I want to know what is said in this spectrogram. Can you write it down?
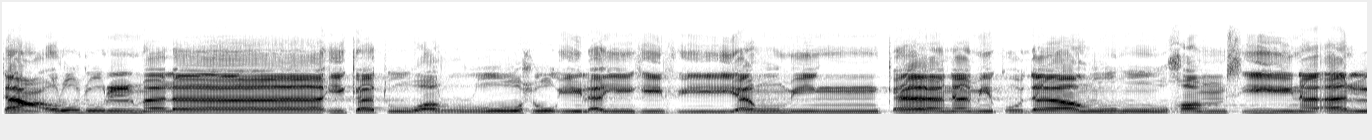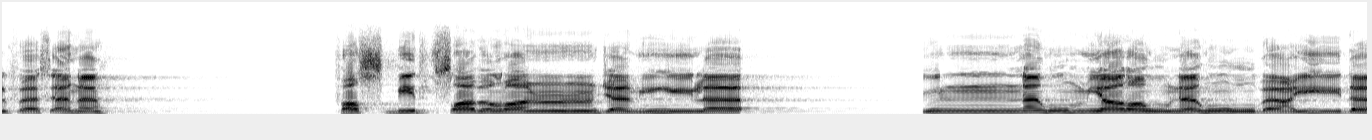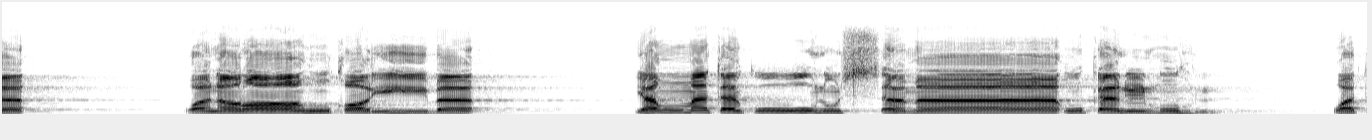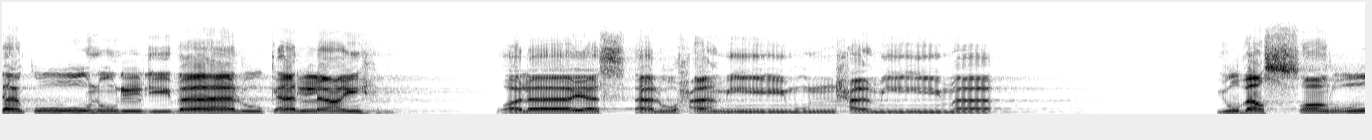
تعرج الملائكة والروح إليه في يوم كان مقداره خمسين ألف سنة. فاصبر صبرا جميلا. إنهم يرونه بعيداً. ونراه قريبا. يوم تكون السماء كالمهل وتكون الجبال كالعهن ولا يسأل حميم حميما. يبصرونهم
